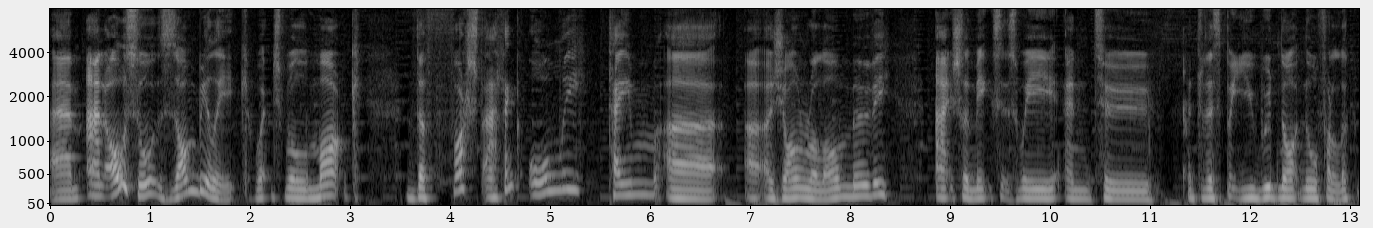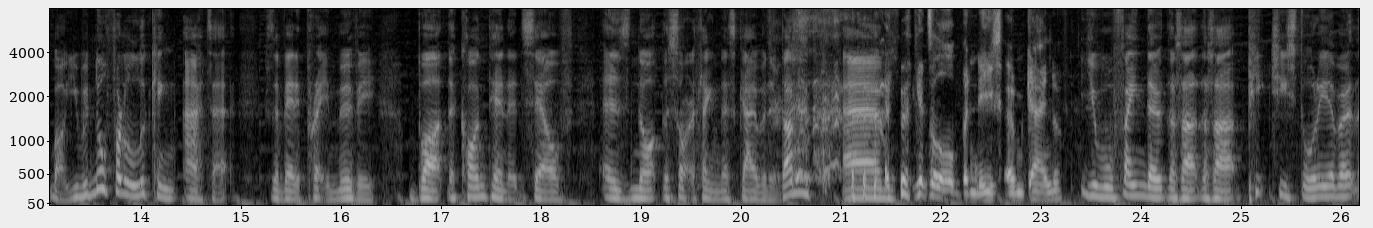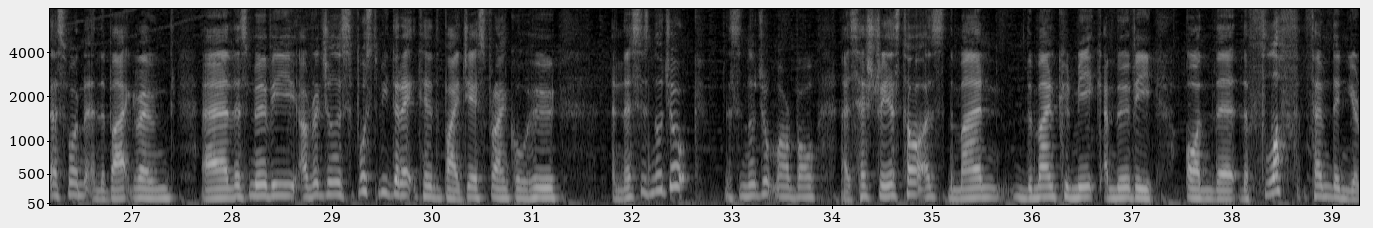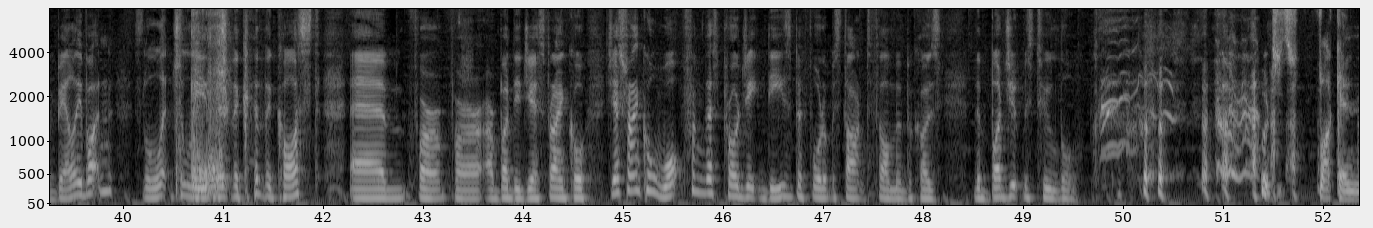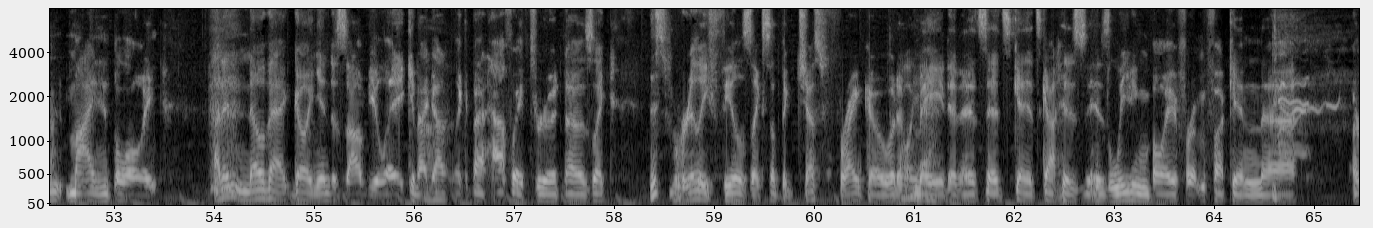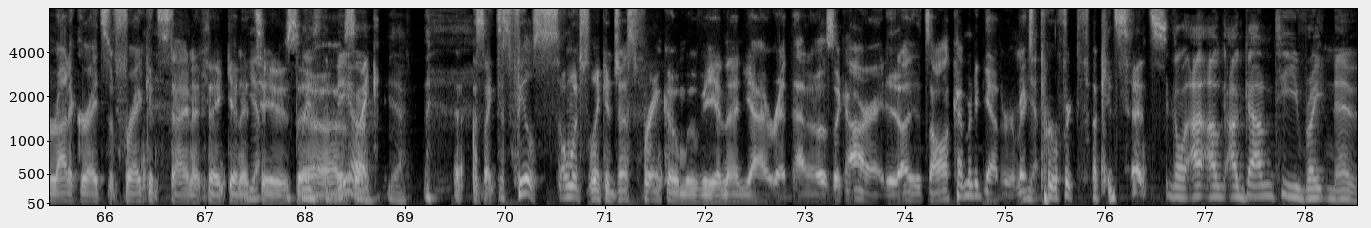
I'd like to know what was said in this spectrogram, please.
um, and also Zombie Lake, which will mark the first, I think, only time uh, a, Jean Rollin movie actually makes its way into into this, but you would not know for look. Well, you would know for looking at it. It's a very pretty movie, but the content itself is not the sort of thing this guy would have done. Um, I think it's a little beneath him, kind of. you will find out there's a there's a peachy story about this one in the background. Uh, this movie originally supposed to be directed by Jess Franco, who, and this is no joke. This is no joke, Marble. As history has taught us, the man the man could make a movie on the, the fluff found in your belly button. It's literally the, the, the cost um, for for our buddy Jess Franco. Jess Franco walked from this project days before it was starting to filming because the budget was too low. which is fucking mind blowing. I didn't know that going into Zombie Lake, and I got like about halfway through it, and I was like, "This really feels like something Jess Franco would have Oh, yeah. made." And it's it's it's got his his leading boy from fucking uh, Erotic Rites of Frankenstein, I think, in it Yep, too. So I was like, yeah. I was like, this feels so much like a Jess Franco movie. And then yeah, I read that, and I was like, all right, it, it's all coming together. It makes Yep. perfect fucking sense. No, I, I'll, I'll guarantee you right now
